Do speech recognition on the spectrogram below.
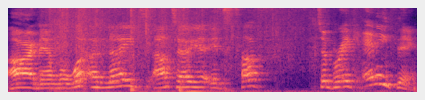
all right, man. Well, what a night. I'll tell you, it's tough to break anything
